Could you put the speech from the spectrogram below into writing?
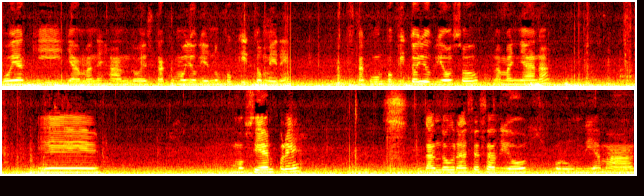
Voy aquí ya manejando. Está como lloviendo un poquito miren un poquito lluvioso la mañana. Eh, como siempre dando gracias a Dios por un día más.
